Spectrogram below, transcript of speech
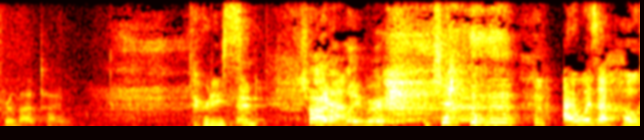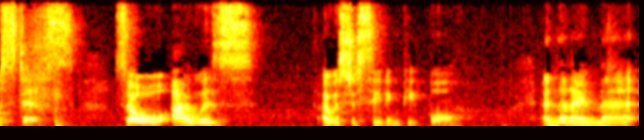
for that time. Thirty-six. Child Yeah. labor. I was a hostess, so I was, I was just seating people, and then I met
